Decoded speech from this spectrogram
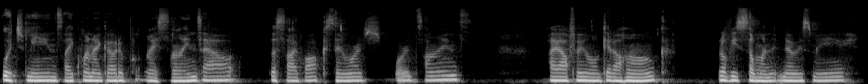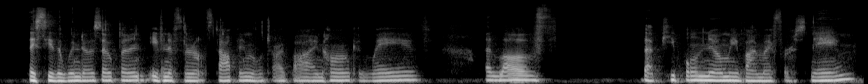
which means like when I go to put my signs out, the sidewalk sandwich board signs, I often will get a honk. It'll be someone that knows me. They see the windows open, even if they're not stopping, they'll drive by and honk and wave. I love that people know me by my first name.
